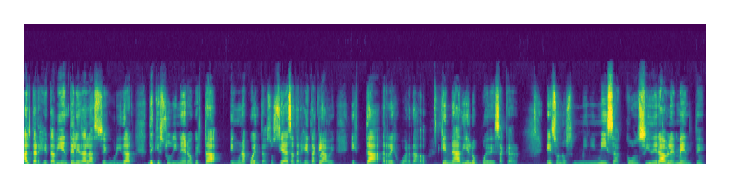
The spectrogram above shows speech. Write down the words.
al tarjeta viente le da la seguridad de que su dinero que está en una cuenta asociada a esa tarjeta clave está resguardado, que nadie lo puede sacar. Eso nos minimiza considerablemente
